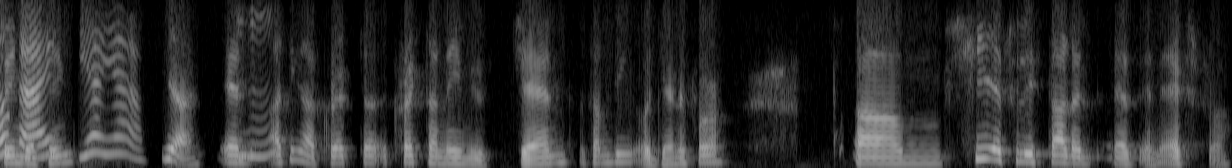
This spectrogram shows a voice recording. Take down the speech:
Stranger okay. Things. Yeah, yeah. Yeah, and Mhm. I think her correct correct her name is Jen or something or Jennifer. Um, she actually started as an extra,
